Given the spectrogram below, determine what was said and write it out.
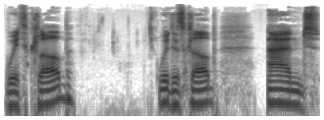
with club with his club. And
